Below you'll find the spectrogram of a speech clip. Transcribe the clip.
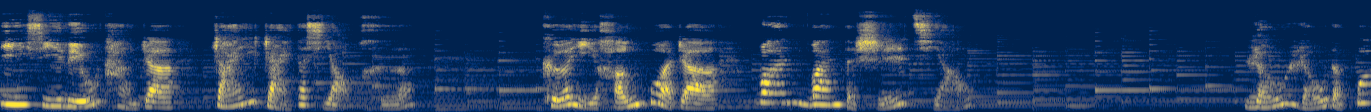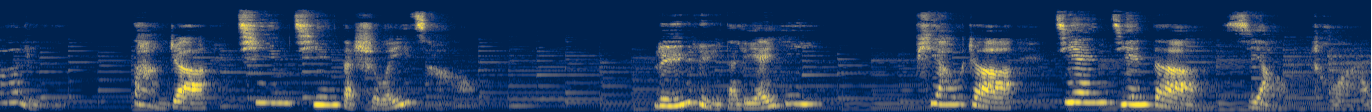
依稀流淌着窄窄的小河，可以横过着弯弯的石桥，柔柔的波里。荡着青青的水草，缕缕的涟漪，飘着尖尖的小船。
